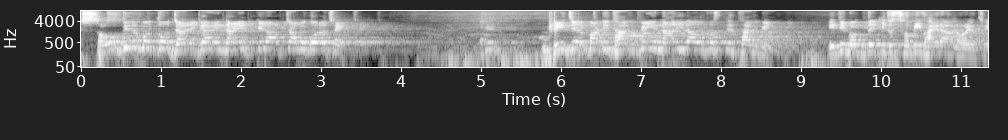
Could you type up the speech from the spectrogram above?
সৌদির মতো জায়গায় নাইট ক্লাব চালু করেছে। ডিজে পার্টি থাকবে, নারীরা উপস্থিত থাকবে। ইতিমধ্যে কিছু ছবি ভাইরাল হয়েছে।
